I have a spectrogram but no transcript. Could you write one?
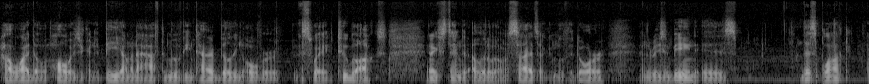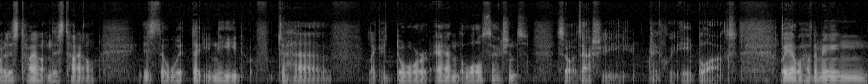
how wide the hallways are going to be, I'm going to have to move the entire building over this way, two blocks, and extend it a little bit on the side so I can move the door. And the reason being is this block or this tile and this tile is the width that you need to have like a door and the wall sections. So it's actually technically eight blocks. But yeah, we'll have the main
